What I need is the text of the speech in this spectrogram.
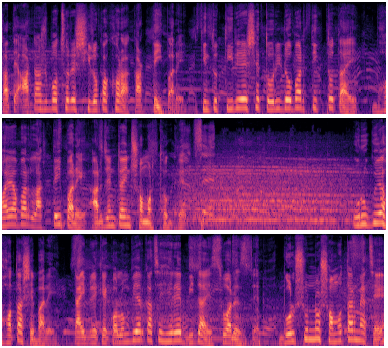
তাতে আটাশ বছরের শিরোপা খরা কাটতেই পারে। কিন্তু তীরে এসে তরিডোবার তিক্ততায় ভয় আবার লাগতেই পারে আর্জেন্টাইন সমর্থকদের। উরুগুয়ে হতাশ এবারে টাইব্রেকে কলম্বিয়ার কাছে হেরে বিদায় সুয়ারেজদের। গোলশূন্য সমতার ম্যাচে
